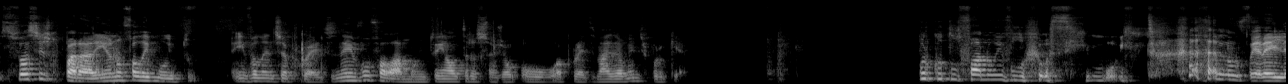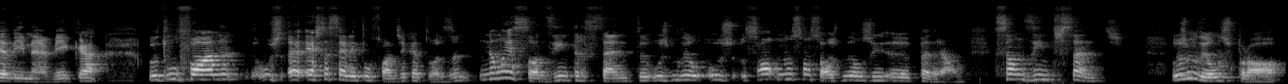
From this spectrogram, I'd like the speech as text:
Se vocês repararem, eu não falei muito em valentes upgrades, nem vou falar muito em alterações ou, ou upgrades, mais ou menos porquê? Porque o telefone não evoluiu assim muito. a não ser a ilha dinâmica. O telefone, os- esta série de telefones A14 não é só desinteressante, os modelos, os, só, não são só os modelos eh, padrão que são desinteressantes. Os modelos Pro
